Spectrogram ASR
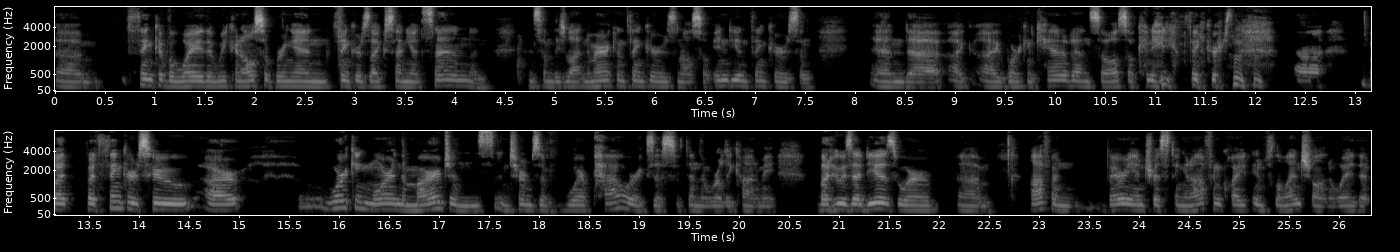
um, think of a way that we can also bring in thinkers like Sun Yat sen and, and some of these Latin American thinkers and also Indian thinkers. And, and uh, I, I, work in Canada, and so also Canadian thinkers. uh, but, but thinkers who are working more in the margins in terms of where power exists within the world economy, but whose ideas were um, often very interesting and often quite influential in a way that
